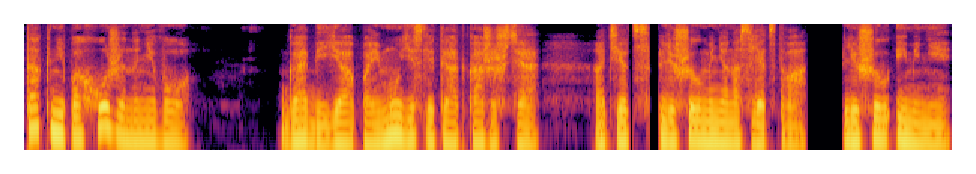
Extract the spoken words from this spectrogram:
так не похоже на него. «Габи, я пойму, если ты откажешься. Отец лишил меня наследства, лишил имени.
